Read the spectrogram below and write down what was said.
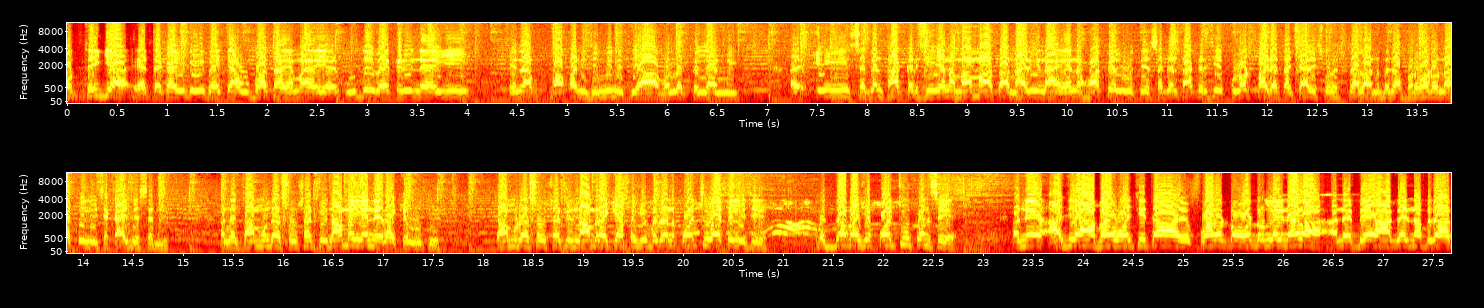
ઓફ થઈ ગયા એટેક આવી ગઈ, ભાઈ ત્યાં ઊભા હતા. એમાં ઉદયભાઈ કરીને એ એના બાપાની જમીન હતી, આ વલ્લભ કલ્યાણની. એ સગન ઠાકરસિંહ એના મામા હતા, નારીના. એને હોપેલું તે સગન ઠાકરસિંહ પ્લોટ પાડ્યા હતા ચાલીસ વર્ષ પહેલા અને બધા ભરવાડોને આપેલી છે કાયદેસરની. અને ચામુંડા સોસાયટી નામે એને રાખેલું હતું. ચામુંડા સોસાયટી નામ રાખ્યા પછી બધાને પહોંચવું આપેલી છે. બધા પાસે પહોંચવું પણ છે. અને આજે આ ભાઈ વંચિતા કોર્ટનો ઓર્ડર લઈને આવ્યા અને બે આગળના બધા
